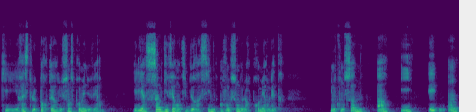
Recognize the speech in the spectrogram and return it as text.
qui reste le porteur du sens premier du verbe. Il y a cinq différents types de racines en fonction de leur première lettre. Une consonne, A, I, E ou un,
